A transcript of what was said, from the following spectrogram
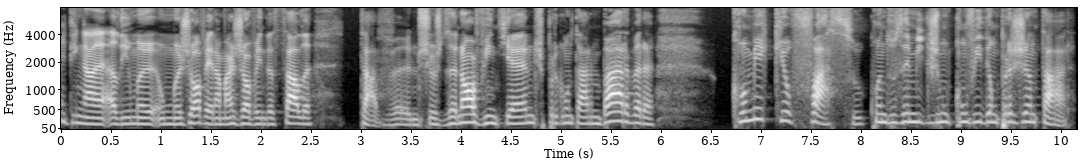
e tinha ali uma, uma jovem, era a mais jovem da sala, estava nos seus 19, 20 anos, perguntar-me, Bárbara, como é que eu faço quando os amigos me convidam para jantar?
